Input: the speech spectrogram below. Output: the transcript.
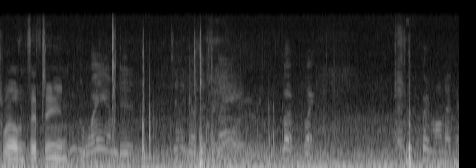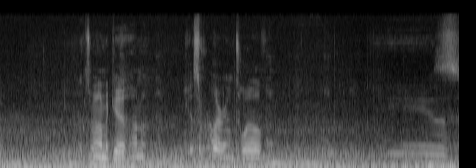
12 and 15. We can weigh him. Did Timmy got this thing? Look, wait. Put him on that thing. That's what I'm gonna get. I'm gonna guess probably around 12. He's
